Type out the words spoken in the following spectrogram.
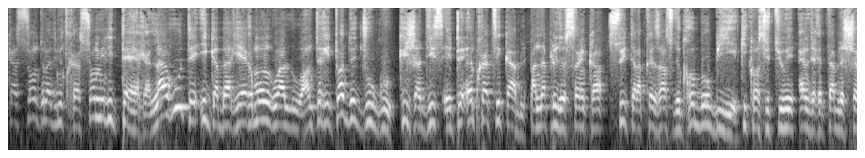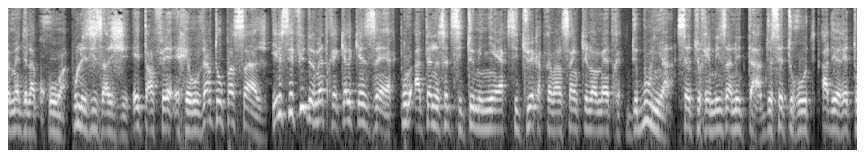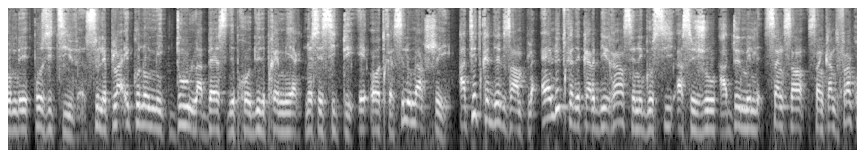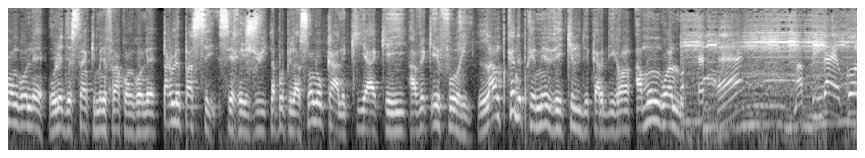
Explication de l'administration militaire. La route Iga Barrière Mongwalou en territoire de Djougou, qui jadis était impraticable pendant plus de 5 ans suite à la présence de gros bourbiers qui constituaient un véritable chemin de la croix pour les usagers, est enfin réouverte au passage. Il suffit de mettre quelques airs pour atteindre cette cité minière située à 85 km de Bougna. Cette remise en état de cette route a des retombées positives sur le plan économique, d'où la baisse des produits de première nécessité et autres sur le marché. À titre d'exemple, un litre de carburant se négocie à ce jour à 2550 francs congolais au lieu de 5000 francs congolais. Par le passé, s'est réjouit la population locale qui a accueilli avec euphorie l'entrée de premiers véhicules de carburant à Mongwalou.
